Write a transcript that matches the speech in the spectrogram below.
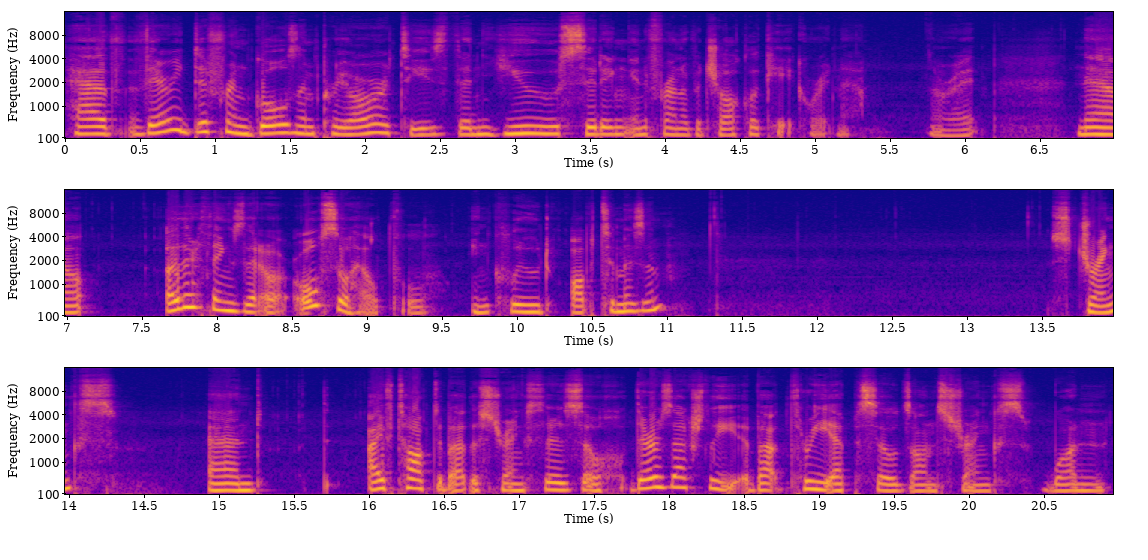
have very different goals and priorities than you sitting in front of a chocolate cake right now. All right. Now, other things that are also helpful include optimism, strengths, and I've talked about the strengths. There's a, there's actually about three episodes on strengths. One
